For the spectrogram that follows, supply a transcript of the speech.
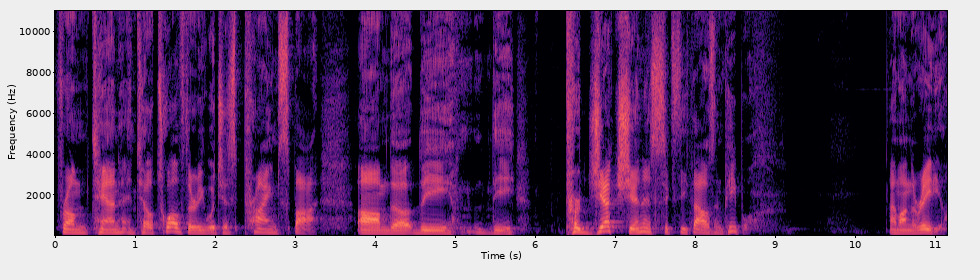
from 10 until 12.30 which is prime spot um, the, the, the projection is 60000 people i'm on the radio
